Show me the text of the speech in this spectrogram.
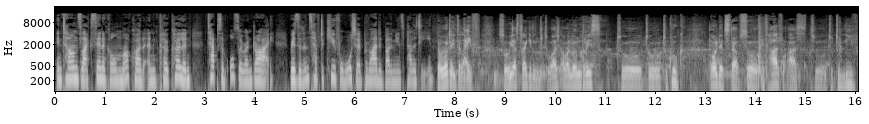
In towns like Senekal, Marquard, and Clocolan, taps have also run dry. Residents have to queue for water provided by the municipality. The water is life, so we are struggling to wash our laundries, to, to, to cook, all that stuff. So it's hard for us to, to, to live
